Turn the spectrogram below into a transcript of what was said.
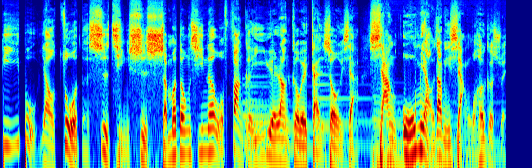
第一步要做的事情是什么东西呢？我放个音乐让各位感受一下，想五秒，让你想，我喝个水。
